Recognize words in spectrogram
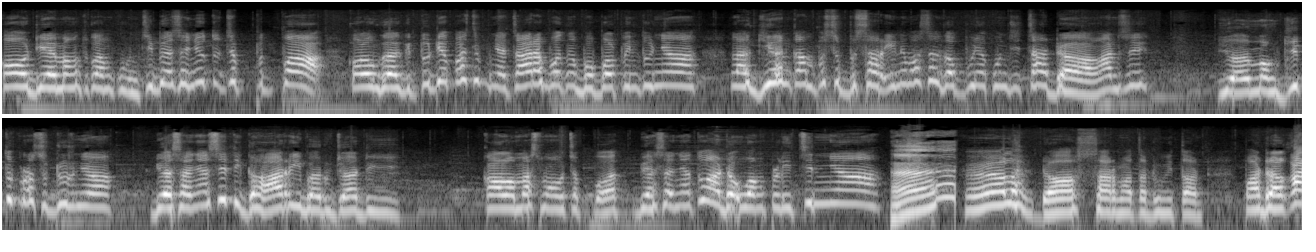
Kalau dia emang tukang kunci biasanya tuh cepet pak. Kalau nggak gitu dia pasti punya cara buat ngebobol pintunya. Lagian kampus sebesar ini masa nggak punya kunci cadangan sih? Ya emang gitu prosedurnya. Biasanya sih tiga hari baru jadi. Kalau mas mau cepet, biasanya tuh ada uang pelicinnya. Hah? Eh dasar mata duitan. Padahal kan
